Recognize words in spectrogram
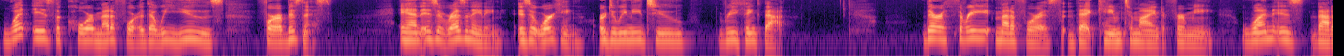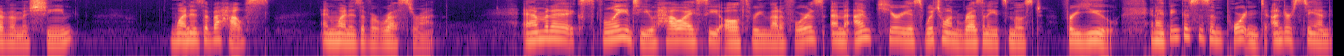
what is the core metaphor that we use for our business? And is it resonating? Is it working? Or do we need to rethink that? There are three metaphors that came to mind for me. One is that of a machine, one is of a house, and one is of a restaurant. And I'm going to explain to you how I see all three metaphors, and I'm curious which one resonates most for you. And I think this is important to understand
